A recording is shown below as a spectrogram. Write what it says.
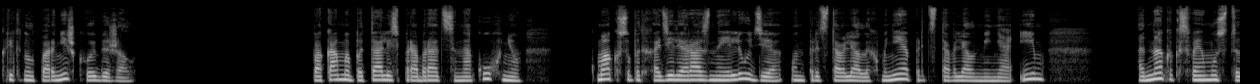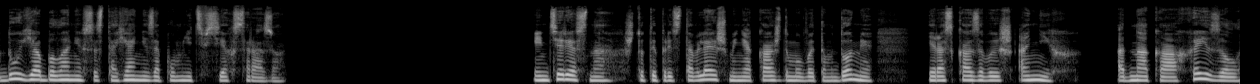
крикнул парнишка и убежал. Пока мы пытались пробраться на кухню, к Максу подходили разные люди, он представлял их мне, представлял меня им, однако к своему стыду я была не в состоянии запомнить всех сразу. Интересно, что ты представляешь меня каждому в этом доме и рассказываешь о них. Однако Хейзел,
